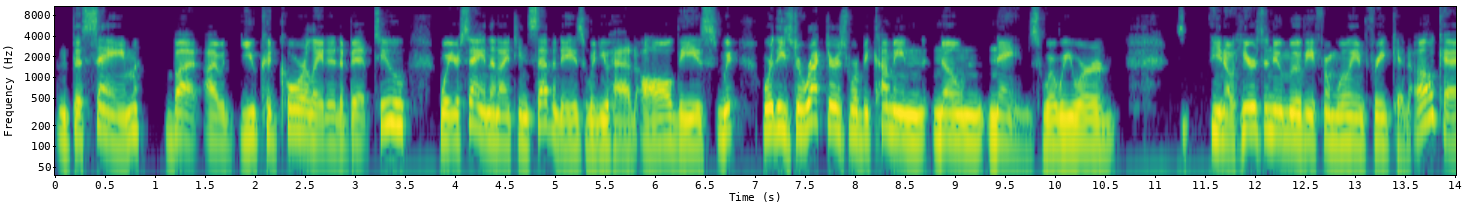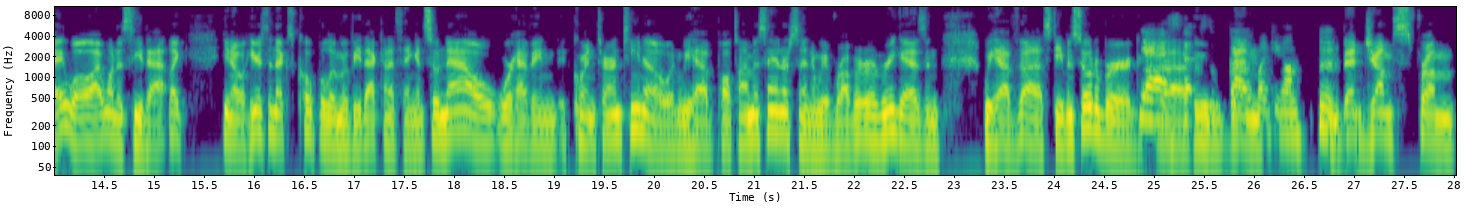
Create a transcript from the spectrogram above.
the same, but I would you could correlate it a bit to what you're saying in the 1970s when you had all these we- where these directors were becoming known names, where we were you know, here's a new movie from William Friedkin. Okay, well, I want to see that. Like, you know, here's the next Coppola movie, that kind of thing. And so now we're having Quentin Tarantino, and we have Paul Thomas Anderson, and we have Robert Rodriguez, and we have uh, Steven Soderbergh, Yes, uh, that's the who then, blanking on. Hmm. then jumps from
